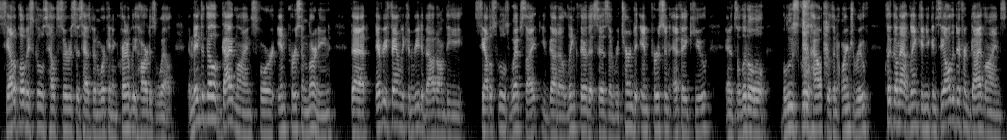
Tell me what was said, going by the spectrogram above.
Seattle Public Schools Health Services has been working incredibly hard as well. And they've developed guidelines for in-person learning that every family can read about on the Seattle Schools website. You've got a link there that says a return to in-person FAQ, and it's a little blue schoolhouse with an orange roof. Click on that link and you can see all the different guidelines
